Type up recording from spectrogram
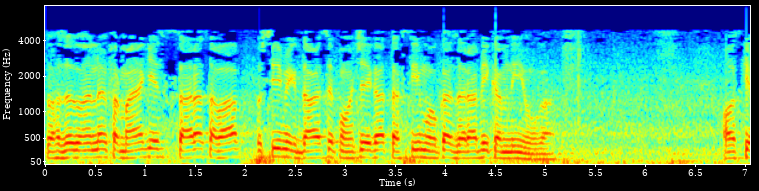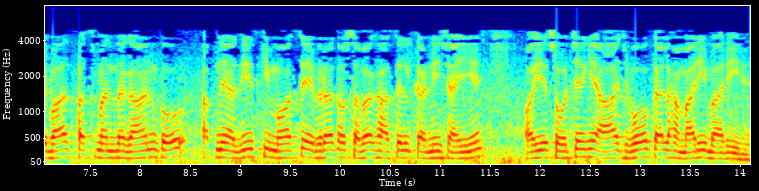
تو حضرت نے فرمایا کہ سارا ثواب اسی مقدار سے پہنچے گا، تقسیم ہو کر ذرا بھی کم نہیں ہوگا۔ اور اس کے بعد پسمندگان کو اپنے عزیز کی موت سے عبرت اور سبق حاصل کرنی چاہیے اور یہ سوچیں کہ آج وہ کل ہماری باری ہے۔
